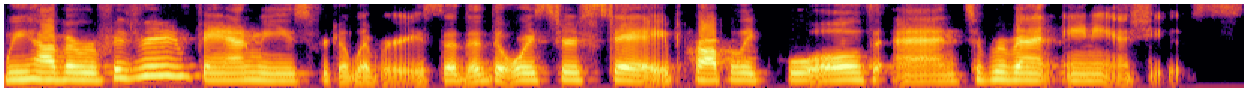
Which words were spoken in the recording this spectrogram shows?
We have a refrigerated van we use for delivery so that the oysters stay properly cooled and to prevent any issues.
